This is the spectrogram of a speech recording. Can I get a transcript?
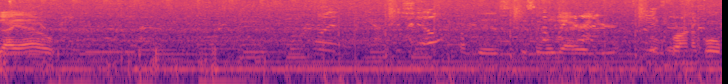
To get this little guy out of this this little guy right here. Little barnacle.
